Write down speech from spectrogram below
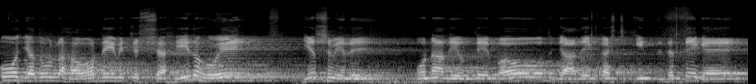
ਉਹ ਜਦੋਂ ਲਾਹੌਰ ਦੇ ਵਿੱਚ ਸ਼ਹੀਦ ਹੋਏ, ਜਿਸ ਵੇਲੇ ਉਹਨਾਂ ਦੇ ਉੱਤੇ ਬਹੁਤ ਜ਼ਿਆਦਾ ਕਸ਼ਟ ਕੀਤੇ ਦਿੱਤੇ ਗਏ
